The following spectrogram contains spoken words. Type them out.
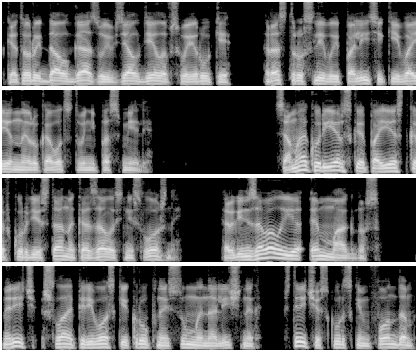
который дал газу и взял дело в свои руки, раз трусливые политики и военное руководство не посмели. Сама курьерская поездка в Курдистан оказалась несложной. Организовал ее М. Магнус, Речь шла о перевозке крупной суммы наличных, встрече с Курским фондом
